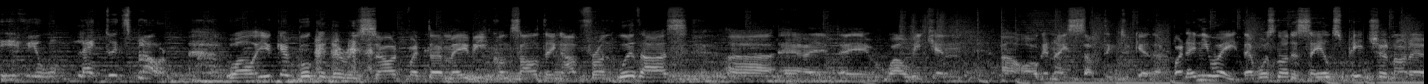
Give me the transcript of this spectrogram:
if you like to explore. Well, you can book in the resort, but uh, maybe consulting upfront with us. Uh, uh, uh, well, we can uh, organize something together. But anyway, that was not a sales pitch or not a.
